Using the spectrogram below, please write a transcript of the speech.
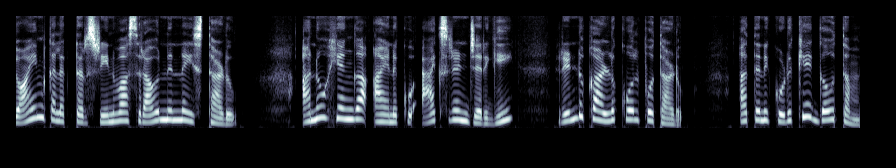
జాయింట్ కలెక్టర్ శ్రీనివాసరావు నిర్ణయిస్తాడు. అనూహ్యంగా ఆయనకు యాక్సిడెంట్ జరిగి రెండు కాళ్ళు కోల్పోతాడు. అతని కొడుకే గౌతమ్.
